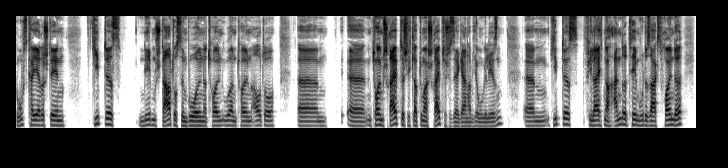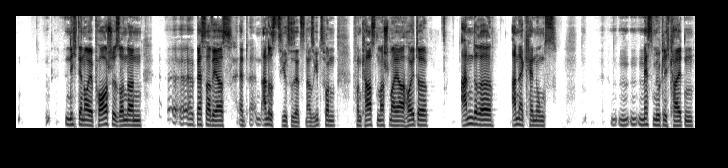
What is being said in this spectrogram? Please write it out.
Berufskarriere stehen. Gibt es neben Statussymbolen, einer tollen Uhr, einem tollen Auto, ähm, äh, einem tollen Schreibtisch, ich glaube, du machst Schreibtische sehr gern, habe ich irgendwo gelesen. Ähm, gibt es vielleicht noch andere Themen, wo du sagst, Freunde, nicht der neue Porsche, sondern äh, besser wäre es, ein anderes Ziel zu setzen. Also gibt es von, von Carsten Maschmeyer heute andere Anerkennungsmessmöglichkeiten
